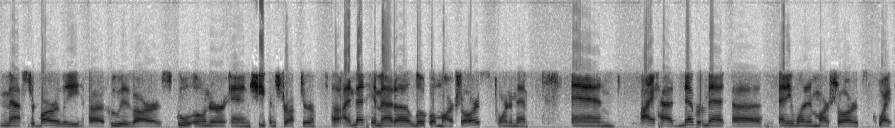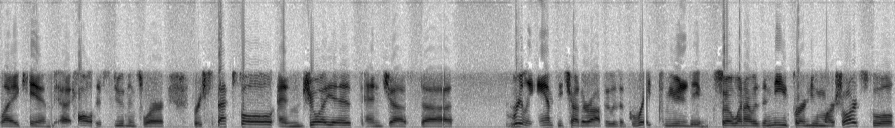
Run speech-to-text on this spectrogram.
Master Barley, uh, who is our school owner and chief instructor. Uh, I met him at a local martial arts tournament, and I had never met uh, anyone in martial arts quite like him. Uh, all his students were respectful and joyous and just uh, really amped each other up. It was a great community. So when I was in need for a new martial arts school,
